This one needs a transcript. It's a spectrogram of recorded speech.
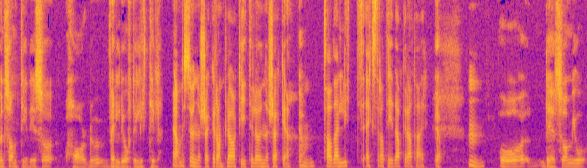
men samtidig så har du veldig ofte litt til. Ja, hvis du undersøker ordentlig og har tid til å undersøke. Ja. Mm, ta deg litt ekstra tid akkurat her. Ja. Mm. Og det som jo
